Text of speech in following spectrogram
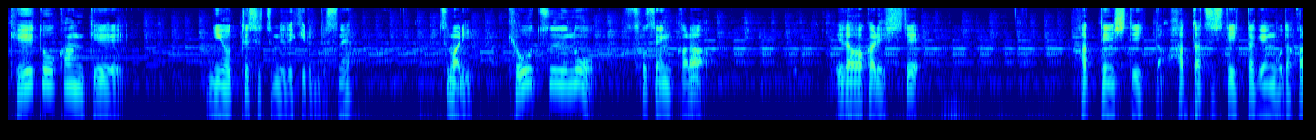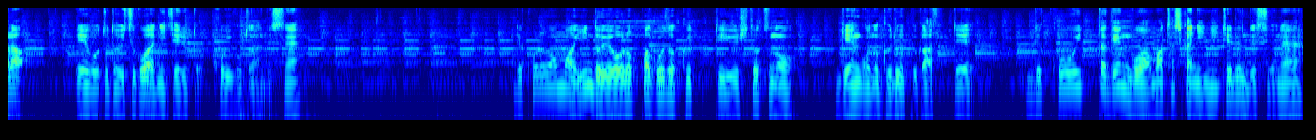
系統関係によって説明できるんですね。つまり共通の祖先から枝分かれして発展していった発達していった言語だから英語とドイツ語は似てると。こういうことなんですね。でこれはまあインドヨーロッパ語族っていう一つの言語のグループがあってでこういった言語はまあ確かに似てるんですよね。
